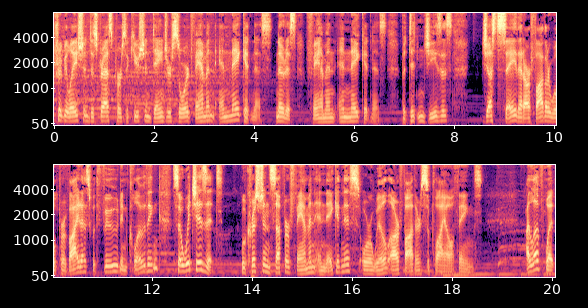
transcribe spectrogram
tribulation, distress, persecution, danger, sword, famine, and nakedness. Notice, famine and nakedness. But didn't Jesus just say that our Father will provide us with food and clothing? So which is it? Will Christians suffer famine and nakedness, or will our Father supply all things? I love what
